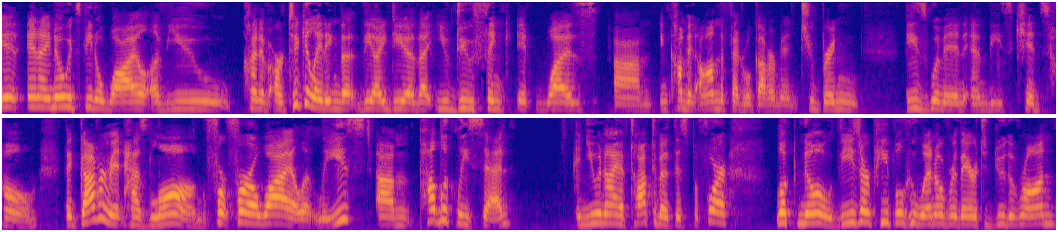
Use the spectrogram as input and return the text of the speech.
it, and I know it's been a while of you kind of articulating the, the idea that you do think it was um, incumbent on the federal government to bring these women and these kids home. The government has long, for, for a while at least, um, publicly said, and you and I have talked about this before, look, no, these are people who went over there to do the wrong,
